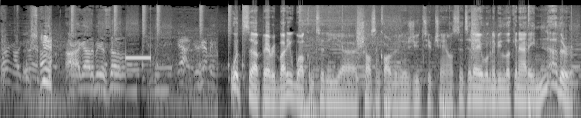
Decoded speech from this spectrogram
a. Excuse. I gotta be a son of a. Yeah, you hit me. What's up, everybody? Welcome to the uh, Charleston Car Videos YouTube channel. So today we're going to be looking at another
